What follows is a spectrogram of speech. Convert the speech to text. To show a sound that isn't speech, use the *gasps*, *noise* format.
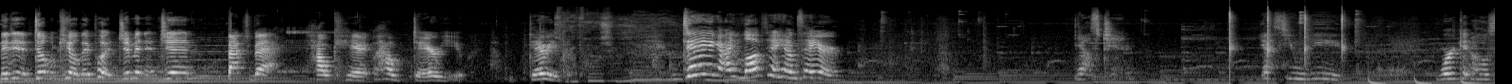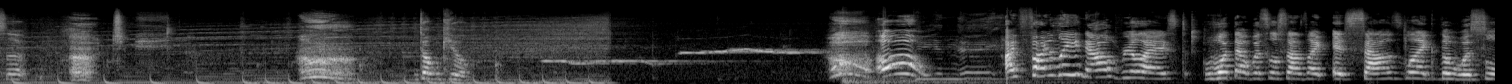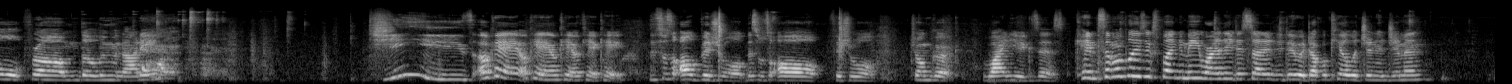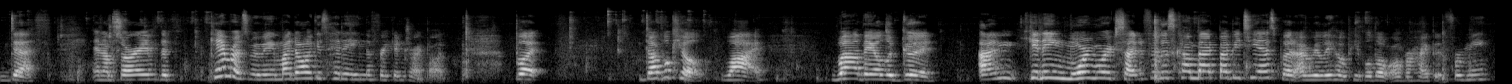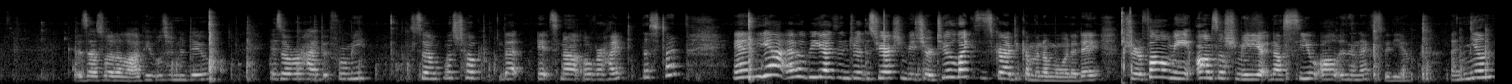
They did a double kill. They put Jimin and Jin back to back. How care? How dare you? How dare you? Dang! I love Taehyung's hair. Yes, Jin. Yes, Yoongi. Work it, Hoseok. *gasps* Jimin. *gasps* double kill. *gasps* oh! I finally now realized what that whistle sounds like. It sounds like the whistle from the Illuminati. Jeez. Okay, okay, okay, okay, okay. This was all visual. This was all visual. Jungkook, why do you exist? Can someone please explain to me why they decided to do a double kill with Jin and Jimin? Death. And I'm sorry if the camera's moving. My dog is hitting the freaking tripod. But, double kill. Why? Wow, they all look good. I'm getting more and more excited for this comeback by BTS, but I really hope people don't overhype it for me. Because that's what a lot of people tend to do, is overhype it for me. So let's hope that it's not overhyped this time. And yeah, I hope you guys enjoyed this reaction. Be sure to like, subscribe, become a number one a day. Be sure to follow me on social media, and I'll see you all in the next video. Annyeong!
